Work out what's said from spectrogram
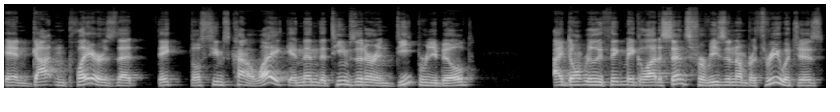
and gotten players that they those teams kind of like. And then the teams that are in deep rebuild, I don't really think make a lot of sense for reason number three, which is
